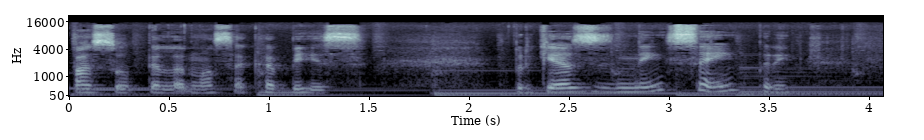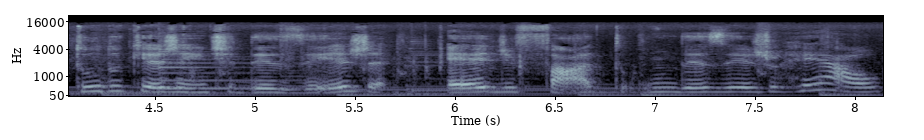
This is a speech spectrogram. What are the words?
passou pela nossa cabeça. Porque vezes, nem sempre tudo que a gente deseja é de fato um desejo real.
